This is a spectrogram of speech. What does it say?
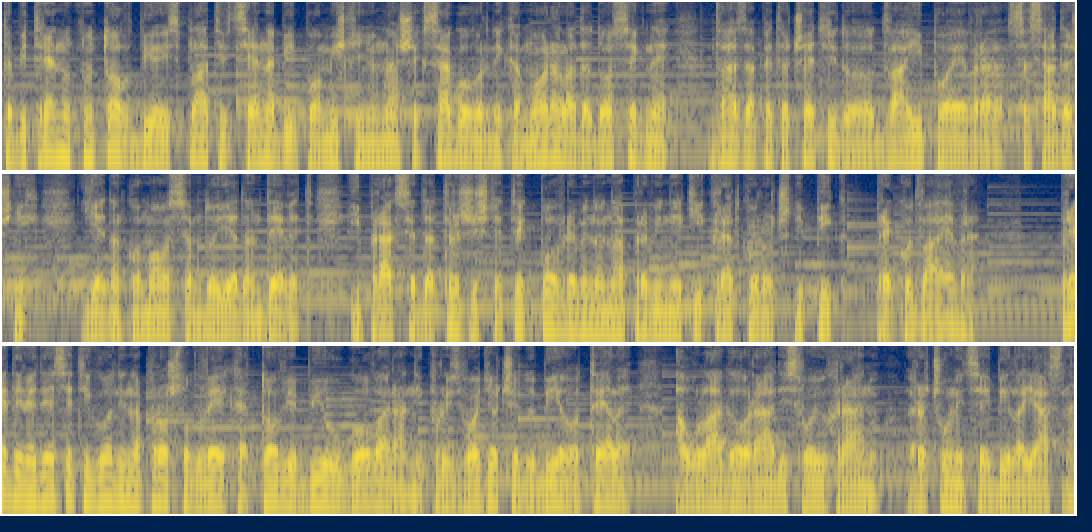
Da bi trenutno tov bio isplativ, cena bi po mišljenju našeg sagovornika morala da dosegne 2,4 do 2,5 evra sa sadašnjih 1,8 do 1,9 i prakse da tržište tek povremeno napravi neki kratkoročni pik preko 2 evra. Pre 90. godina prošlog veka tov je bio ugovaran i proizvođač je dobijao tele, a ulagao radi svoju hranu. Računica je bila jasna.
